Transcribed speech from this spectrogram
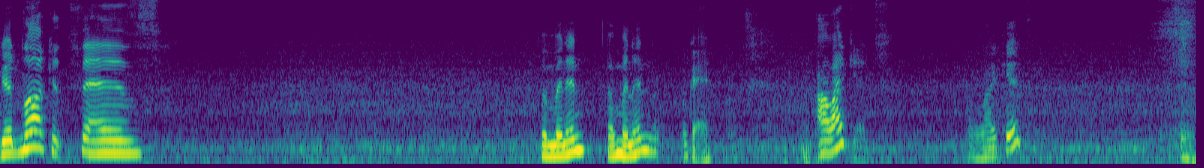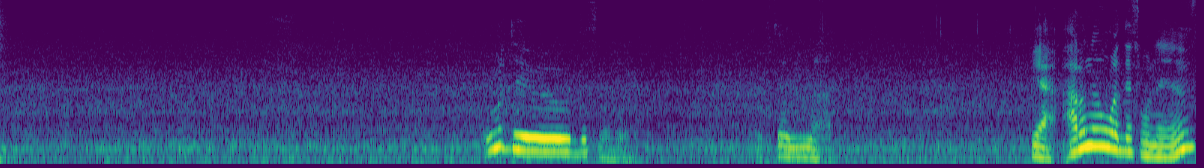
Good luck, it says. Feminine? Feminine? Okay. I like it. I like it. I'm gonna do this one. It's in, uh, yeah, I don't know what this one is.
